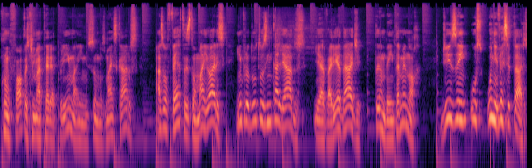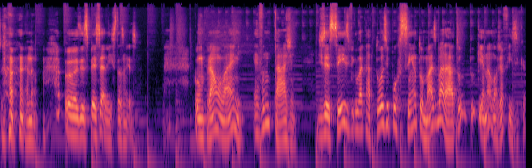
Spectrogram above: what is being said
Com falta de matéria-prima e insumos mais caros, as ofertas estão maiores em produtos encalhados e a variedade também está menor. Dizem os universitários, não, os especialistas mesmo. Comprar online é vantagem, 16,14% mais barato do que na loja física.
